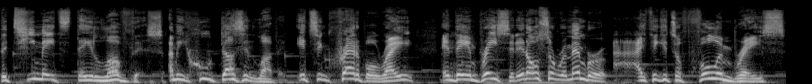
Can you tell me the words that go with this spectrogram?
The teammates, they love this. I mean, who doesn't love it? It's incredible, right? And they embrace it. And also remember, I think it's a full embrace.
